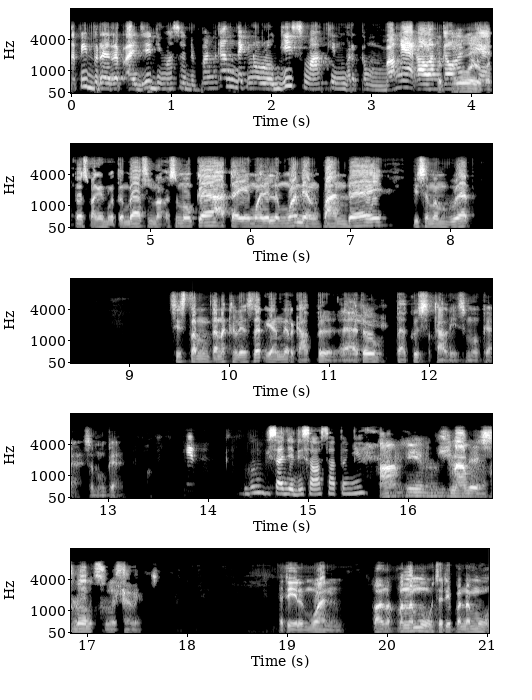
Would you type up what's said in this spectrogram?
Tapi berharap aja di masa depan kan teknologi semakin berkembang ya kawan-kawan Betul, ya. betul semakin berkembang. Sem- Semoga ada yang ilmuwan yang pandai bisa membuat sistem tenaga listrik yang nirkabel. Nah, Iya. itu bagus sekali. Semoga, semoga. Gue bisa jadi salah satunya. Amin, amin, amin, amin. Jadi ilmuwan, penemu, jadi penemu.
